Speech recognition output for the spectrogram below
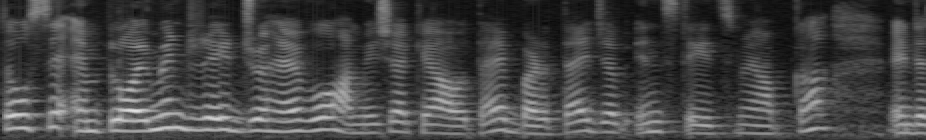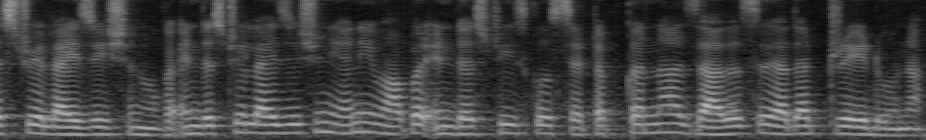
तो उससे एम्प्लॉयमेंट रेट जो है वो हमेशा क्या होता है, बढ़ता है। जब इन स्टेट्स में आपका इंडस्ट्रियलाइजेशन होगा। इंडस्ट्रियलाइजेशन यानी वहाँ पर इंडस्ट्रीज़ को सेटअप करना, ज़्यादा से ज़्यादा ट्रेड होना।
